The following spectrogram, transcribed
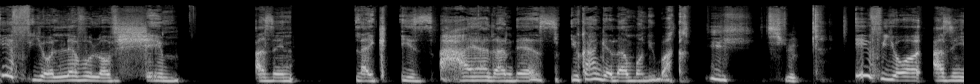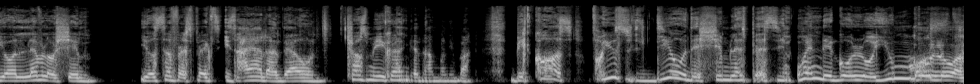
If your level of shame, as in, like, is higher than theirs, you can't get that money back. It's true. If your, as in your level of shame, your self respect is higher than their own, trust me, you can't get that money back. Because for you to deal with a shameless person, when they go low, you must Go lower.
